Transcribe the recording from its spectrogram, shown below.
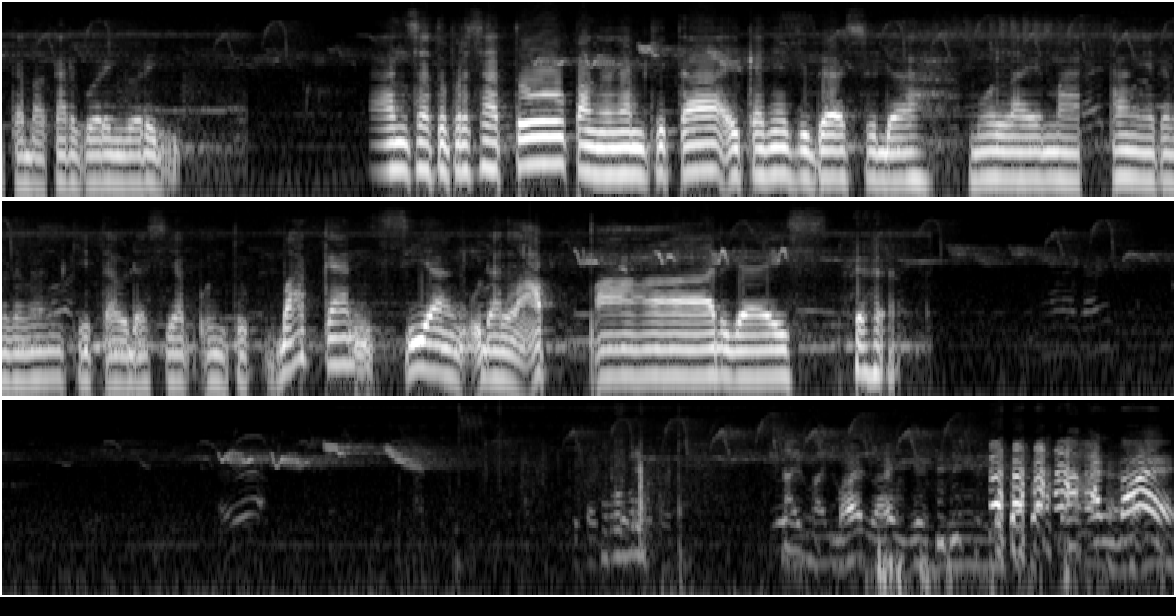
Kita bakar goreng-goreng. Dan satu persatu panggangan kita ikannya juga sudah mulai matang ya teman-teman. Kita udah siap untuk makan siang. Udah lapar guys Makan baik.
